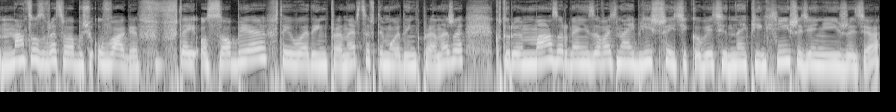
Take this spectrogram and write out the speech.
na co zwracałabyś uwagę w tej osobie, w tej wedding planerce, w tym wedding planerze, który ma zorganizować najbliższej ci kobiecie najpiękniejszy dzień jej życia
